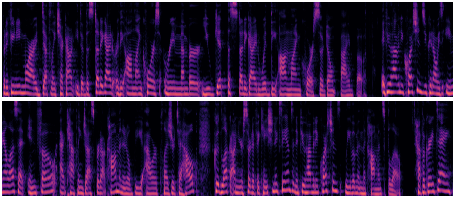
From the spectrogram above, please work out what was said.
But if you need more, I would definitely check out either the study guide or the online course. Remember, you get the study guide with the online course, so don't buy both. If you have any questions, you can always email us at info at kathleenjasper.com and it'll be our pleasure to help. Good luck on your certification exams. And if you have any questions, leave them in the comments below. Have a great day.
